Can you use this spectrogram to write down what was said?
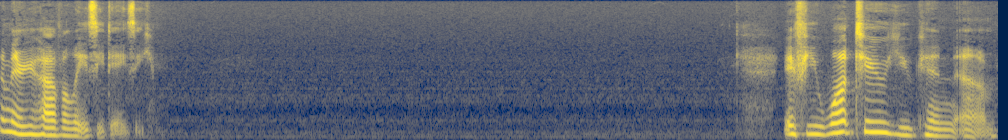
And there you have a lazy daisy. If you want to, you can um,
